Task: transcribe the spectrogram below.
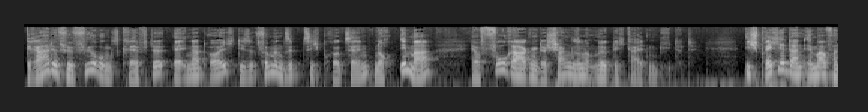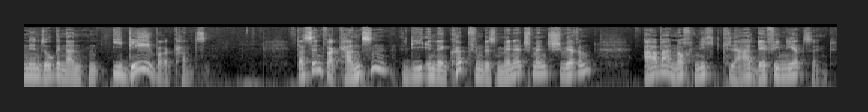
gerade für Führungskräfte, erinnert euch, diese 75 Prozent noch immer hervorragende Chancen und Möglichkeiten bietet. Ich spreche dann immer von den sogenannten Idee-Vakanzen. Das sind Vakanzen, die in den Köpfen des Managements schwirren, aber noch nicht klar definiert sind.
